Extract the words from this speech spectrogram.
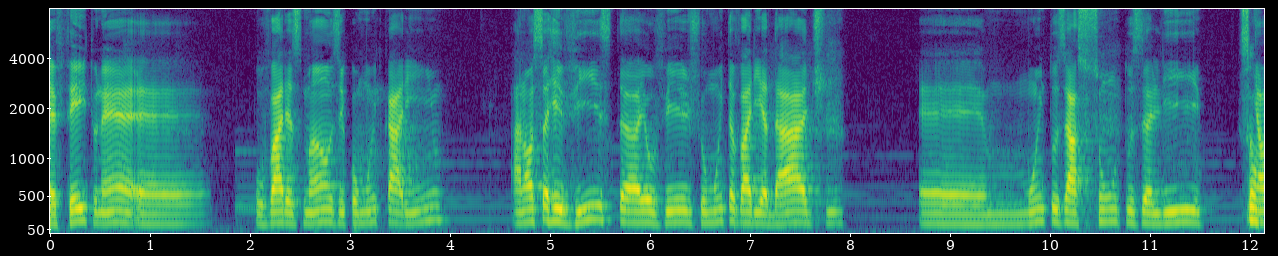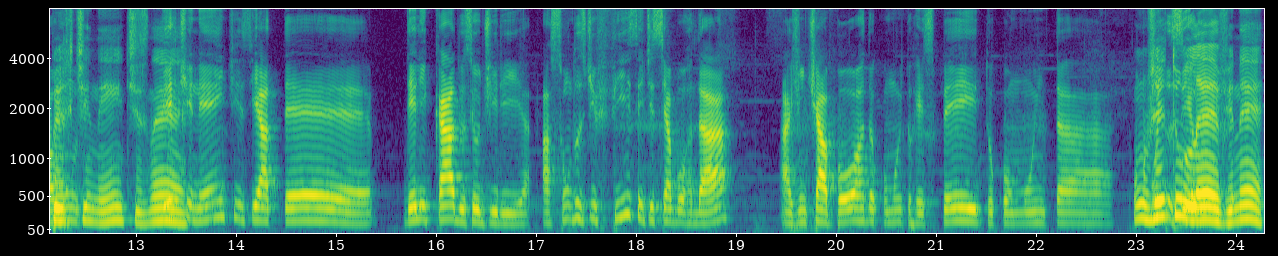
que é feito né, é, por várias mãos e com muito carinho. A nossa revista, eu vejo muita variedade, é, muitos assuntos ali. São pertinentes, né? Pertinentes e até delicados, eu diria. Assuntos difíceis de se abordar, a gente aborda com muito respeito, com muita. Um jeito zelo. leve, né?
